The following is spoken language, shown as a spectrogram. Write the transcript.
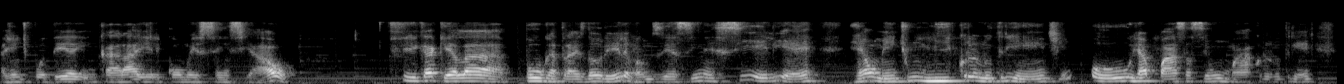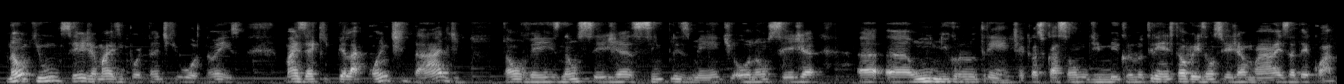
a gente poder encarar ele como essencial, fica aquela pulga atrás da orelha, vamos dizer assim, né? Se ele é realmente um micronutriente ou já passa a ser um macronutriente. Não que um seja mais importante que o outro, não é isso. Mas é que pela quantidade, talvez não seja simplesmente ou não seja uh, uh, um micronutriente. A classificação de micronutriente talvez não seja mais adequada,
